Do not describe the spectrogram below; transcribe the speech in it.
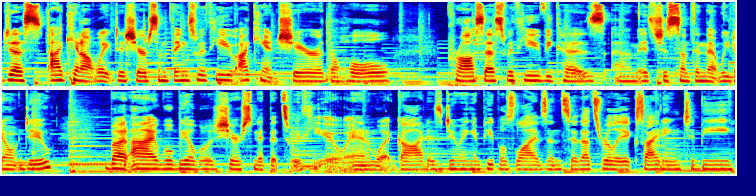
just, I cannot wait to share some things with you. I can't share the whole process with you because um, it's just something that we don't do. But I will be able to share snippets with you and what God is doing in people's lives. And so that's really exciting to be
